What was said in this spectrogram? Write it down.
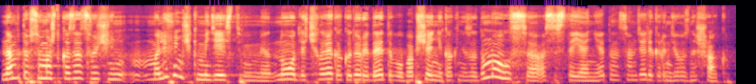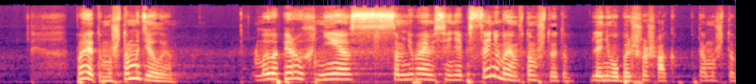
Нам это все может казаться очень малюсенькими действиями, но для человека, который до этого вообще никак не задумывался о состоянии, это на самом деле грандиозный шаг. Поэтому что мы делаем? Мы, во-первых, не сомневаемся и не обесцениваем в том, что это для него большой шаг, потому что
